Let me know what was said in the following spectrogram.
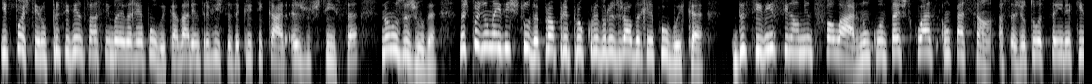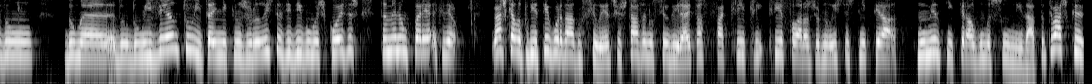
E depois ter o Presidente da Assembleia da República a dar entrevistas a criticar a justiça não nos ajuda. Mas depois, no meio disto tudo, a própria Procuradora-Geral da República decidir finalmente falar num contexto quase en passant. Ou seja, eu estou a sair aqui de um, de, uma, de, de um evento e tenho aqui uns jornalistas e digo umas coisas, também não parece. Quer dizer, eu acho que ela podia ter guardado o silêncio, estava no seu direito, ou se de facto queria, queria, queria falar aos jornalistas, tinha que ter, um momento tinha que ter alguma solenidade. Portanto, eu acho que,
